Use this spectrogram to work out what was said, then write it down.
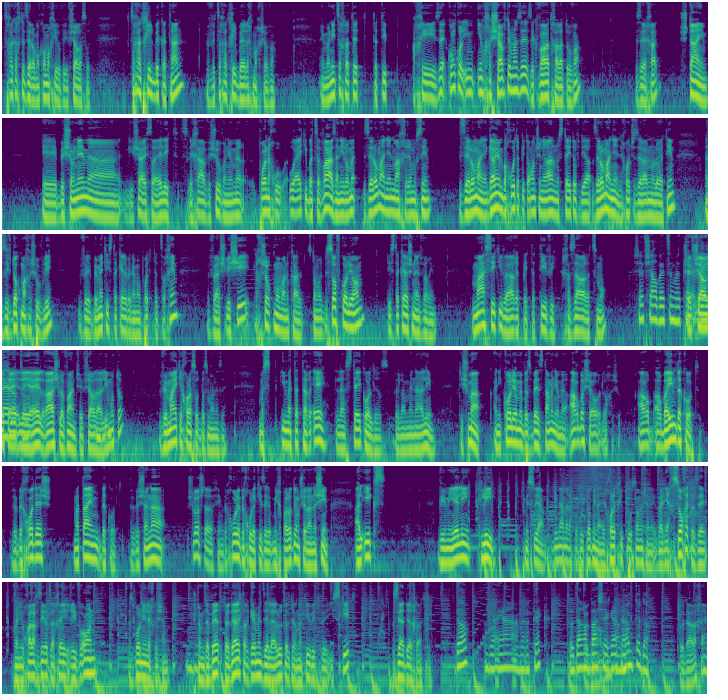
וצריך לקחת את זה למקום החיובי, אפשר לעשות. צריך להתחיל בקטן, וצריך להתחיל בהלך מחשבה. אם אני צריך לתת את הטיפ הכי... זה, קודם כל, אם, אם חשבתם על זה, זה כבר התחלה טובה. זה אחד. שתיים, בשונה מהגישה הישראלית, סליחה, ושוב, אני אומר, פה אנחנו, הוא היה איתי בצבא, אז אני לומד, זה לא מעניין מה אחרים עושים. זה לא מעניין. גם אם בחרו את הפתרון שנראה לנו state of the art, זה לא מעניין, יכול להיות שזה לנו לא יתאים. אז לבדוק מה חשוב לי, ובאמת להסתכל ולמפות את הצרכים. והשלישי, לחשוב כמו מנכ"ל. זאת אומרת, בסוף כל יום, להסתכל על שני דברים. מה עשיתי והיה רפטטיבי, חזר על עצמו, שאפשר בעצם לת... שאפשר לייעל אותו. לייעל רעש לבן, שאפשר להעלים אותו, ומה הייתי יכול לעשות בזמן הזה. מס... אם אתה תראה לסטייק הולדרס ולמנהלים, תשמע, אני כל יום מבזבז, סתם אני אומר, ארבע שעות, לא חשוב, אר... 40 דקות, ובחודש 200 דקות, ובשנה 3,000 וכולי וכולי, כי זה מכפלות גם של אנשים, על X, ואם יהיה לי כלי מסוים, בינה מלאכותית, לא בינה, יכולת חיפוש, לא משנה, ואני אחסוך את הזה, ואני אוכל להחזיר את זה אחרי רבעון, אז בוא נלך לשם. כשאתה מדבר, אתה יודע לתרגם את זה לעלות אלטרנטיבית ועסקית, זה הדרך להתחיל. דו, זה היה מרתק. תודה רבה רבה. שהגעת. המון תודה. תודה לכם.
